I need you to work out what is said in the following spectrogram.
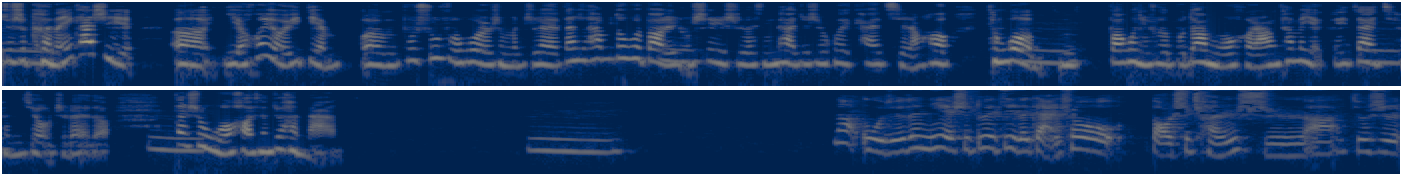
就是可能一开始也呃也会有一点嗯不舒服或者什么之类的，但是他们都会抱着一种试一试的心态，就是会开启，然后通过嗯包括你说的不断磨合，然后他们也可以在一起很久之类的，但是我好像就很难，嗯。那我觉得你也是对自己的感受保持诚实啊，就是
